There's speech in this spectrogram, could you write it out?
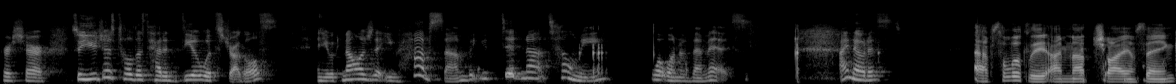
For sure. So you just told us how to deal with struggles and you acknowledge that you have some but you did not tell me what one of them is. I noticed absolutely i'm not shy i'm saying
